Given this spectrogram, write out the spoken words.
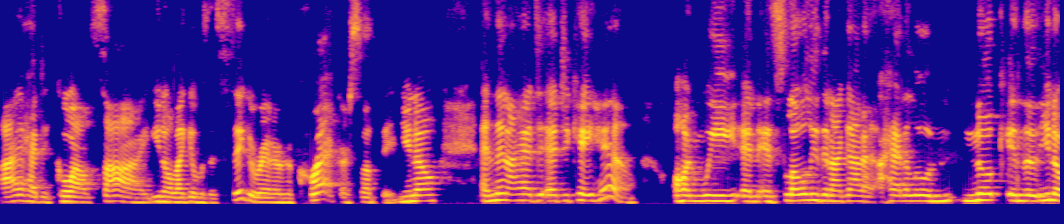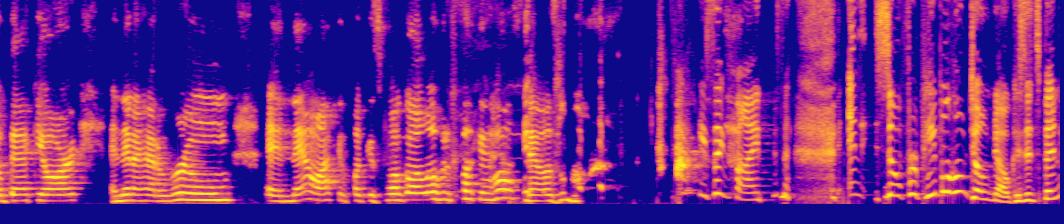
I had to go outside, you know, like it was a cigarette or a crack or something, you know. And then I had to educate him on weed, and, and slowly then I got a, I had a little nook in the you know backyard, and then I had a room, and now I can fucking smoke all over the fucking house now. It's He's like, fine. And So, for people who don't know, because it's been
